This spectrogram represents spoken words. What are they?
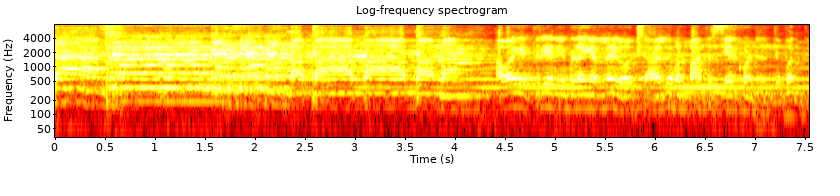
ದ ಪ ಪ ಪ ಪ ಅವಾಗ ತಿರುಗಿ ನೀವು ಒಂದು ಮಾತ್ರ ಸೇರ್ಕೊಂಡಿರುತ್ತೆ ಬಂದು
